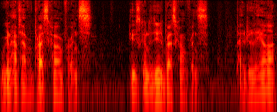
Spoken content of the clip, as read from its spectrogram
We're going to have to have a press conference. Who's going to do the press conference? Pedro Leon.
